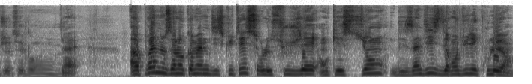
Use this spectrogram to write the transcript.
Je ne sais pas. Ouais. Après, nous allons quand même discuter sur le sujet en question des indices des rendus des couleurs.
